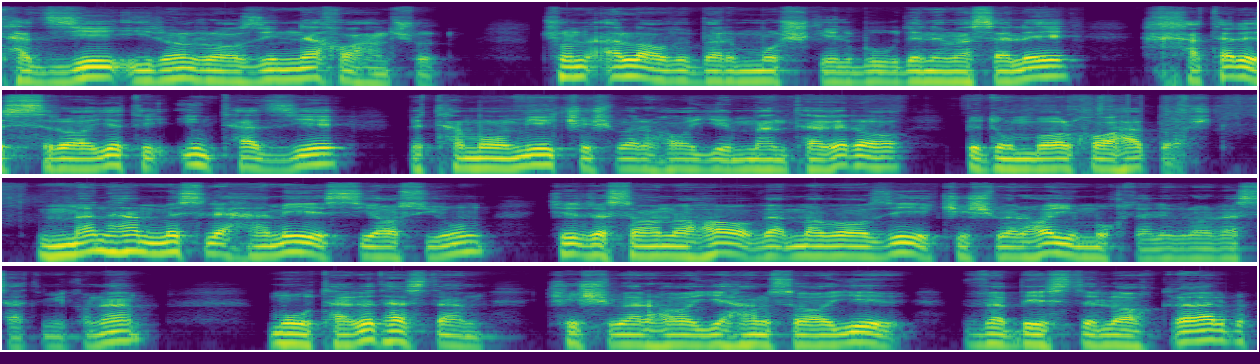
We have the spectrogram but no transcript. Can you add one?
تجزیه ایران راضی نخواهند شد. چون علاوه بر مشکل بودن مسئله خطر سرایت این تجزیه به تمامی کشورهای منطقه را به دنبال خواهد داشت. من هم مثل همه سیاسیون که رسانه ها و مواضع کشورهای مختلف را رصد می کنم معتقد هستم کشورهای همسایه و به اصطلاح غرب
